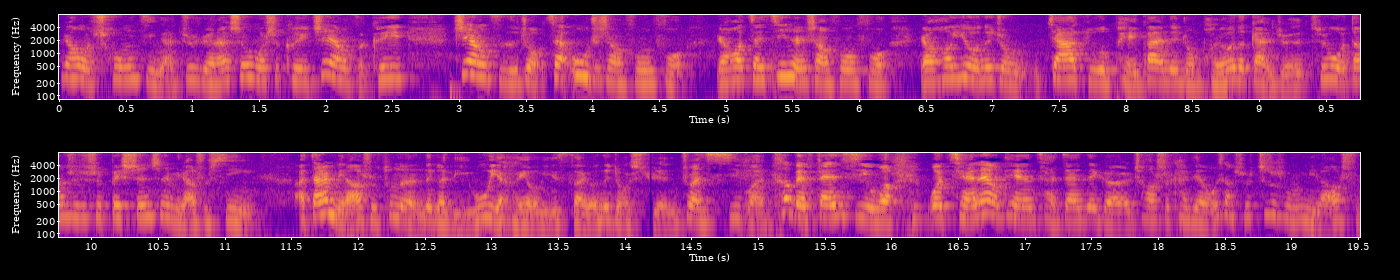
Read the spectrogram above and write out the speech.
让我憧憬啊！就是原来生活是可以这样子，可以这样子的这种在物质上丰富，然后在精神上丰富，然后又有那种家族陪伴、那种朋友的感觉。所以我当时就是被深深的米老鼠吸引。啊，当然米老鼠送的那个礼物也很有意思啊，有那种旋转吸管，特别 fancy 我。我前两天才在那个超市看见，我想说这是什么米老鼠？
